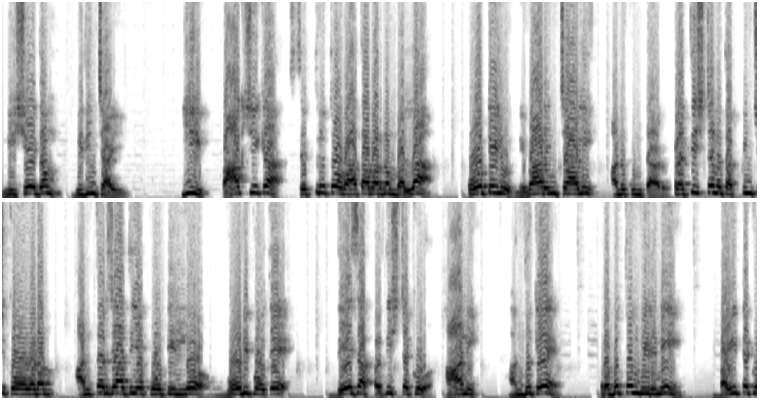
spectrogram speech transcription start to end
నిషేధం విధించాయి. ఈ పాక్షిక శత్రుత్వ వాతావరణం వల్ల పోటీలు నివారించాలి అనుకుంటారు. ప్రతిష్టను తప్పించుకోవడం అంతర్జాతీయ పోటీల్లో ఓడిపోతే దేశ ప్రతిష్టకు హాని. అందుకే ప్రభుత్వం వీరిని బయటకు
